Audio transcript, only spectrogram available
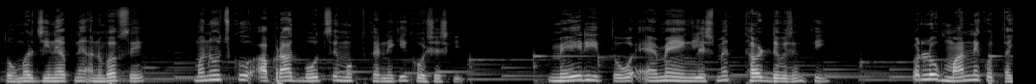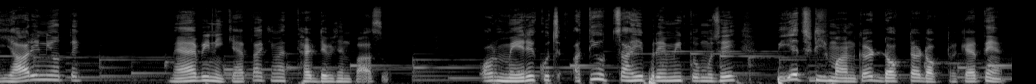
तोमर जी ने अपने अनुभव से मनोज को अपराध बोध से मुक्त करने की कोशिश की। मेरी तो एम ए इंग्लिश में थर्ड डिवीज़न थी, पर लोग मानने को तैयार ही नहीं होते। मैं भी नहीं कहता कि मैं थर्ड डिवीज़न पास हूँ। और मेरे कुछ अति उत्साही प्रेमी तो मुझे पीएचडी मानकर डॉक्टर डॉक्टर कहते हैं।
